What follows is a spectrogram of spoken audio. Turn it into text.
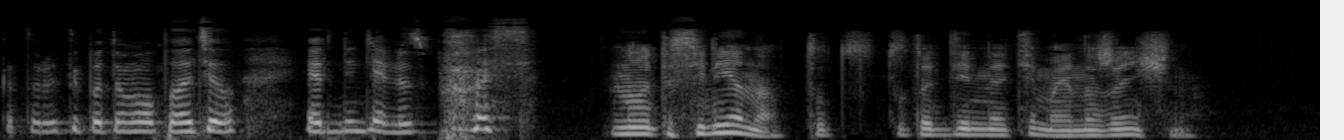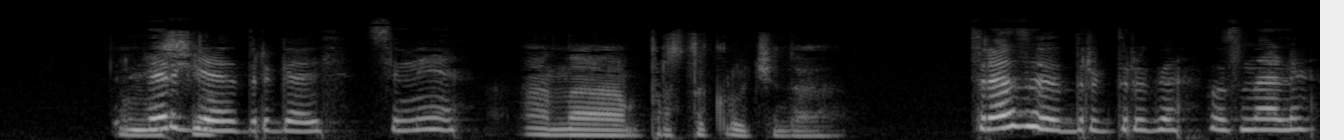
который ты потом воплотил, и эту неделю сбрось. Ну, это Селена, тут, тут отдельная тема, и она женщина. Энергия сил... другая, сильнее. Она просто круче, да. Сразу друг друга узнали?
